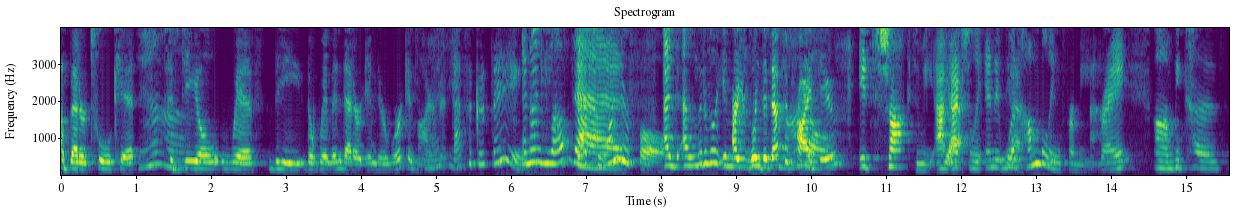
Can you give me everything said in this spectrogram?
a better toolkit yeah. to deal with the the women that are in their work environment. Right. That's a good thing, and I love that. That's wonderful. I, I literally it you, did that surprise you? It shocked me. I actually, and it was yeah. humbling for me, uh-huh. right? Um, because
